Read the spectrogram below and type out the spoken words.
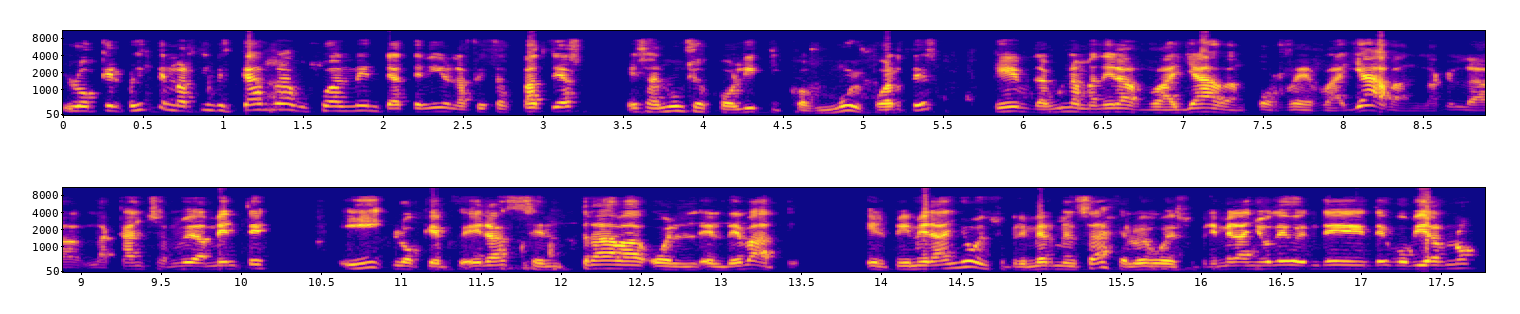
Lo que el presidente Martín Vizcarra usualmente ha tenido en las fiestas patrias es anuncios políticos muy fuertes que de alguna manera rayaban o rerayaban la, la, cancha nuevamente y lo que era centraba o el, debate. El primer año, en su primer mensaje, luego de su primer año de, de, gobierno,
